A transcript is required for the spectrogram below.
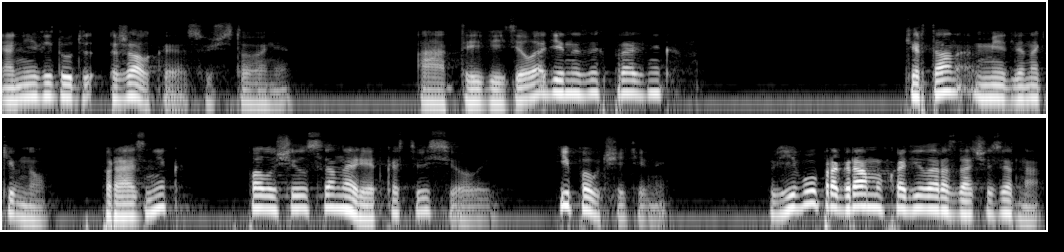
Они ведут жалкое существование. «А ты видел один из их праздников?» Киртан медленно кивнул. Праздник получился на редкость веселый и поучительный. В его программу входила раздача зерна.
